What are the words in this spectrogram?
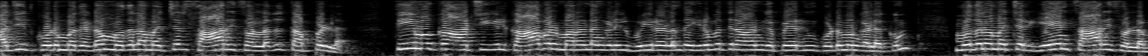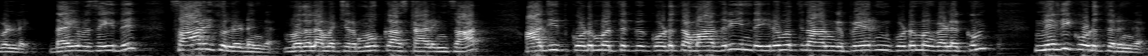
அஜித் குடும்பத்திடம் முதலமைச்சர் சாரி சொன்னது தப்பில்ல. திமுக ஆட்சியில் காவல் மரணங்களில் உயிரிழந்த இருபத்தி நான்கு பேரின் குடும்பங்களுக்கும் முதலமைச்சர் ஏன் சாரி சொல்லவில்லை? தயவு செய்து சாரி சொல்லிடுங்க. முதலமைச்சர் மு ஸ்டாலின் சார் அஜித் குடும்பத்துக்கு கொடுத்த மாதிரி இந்த இருபத்தி நான்கு பேரின் குடும்பங்களுக்கும் நிதி கொடுத்திருங்க.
